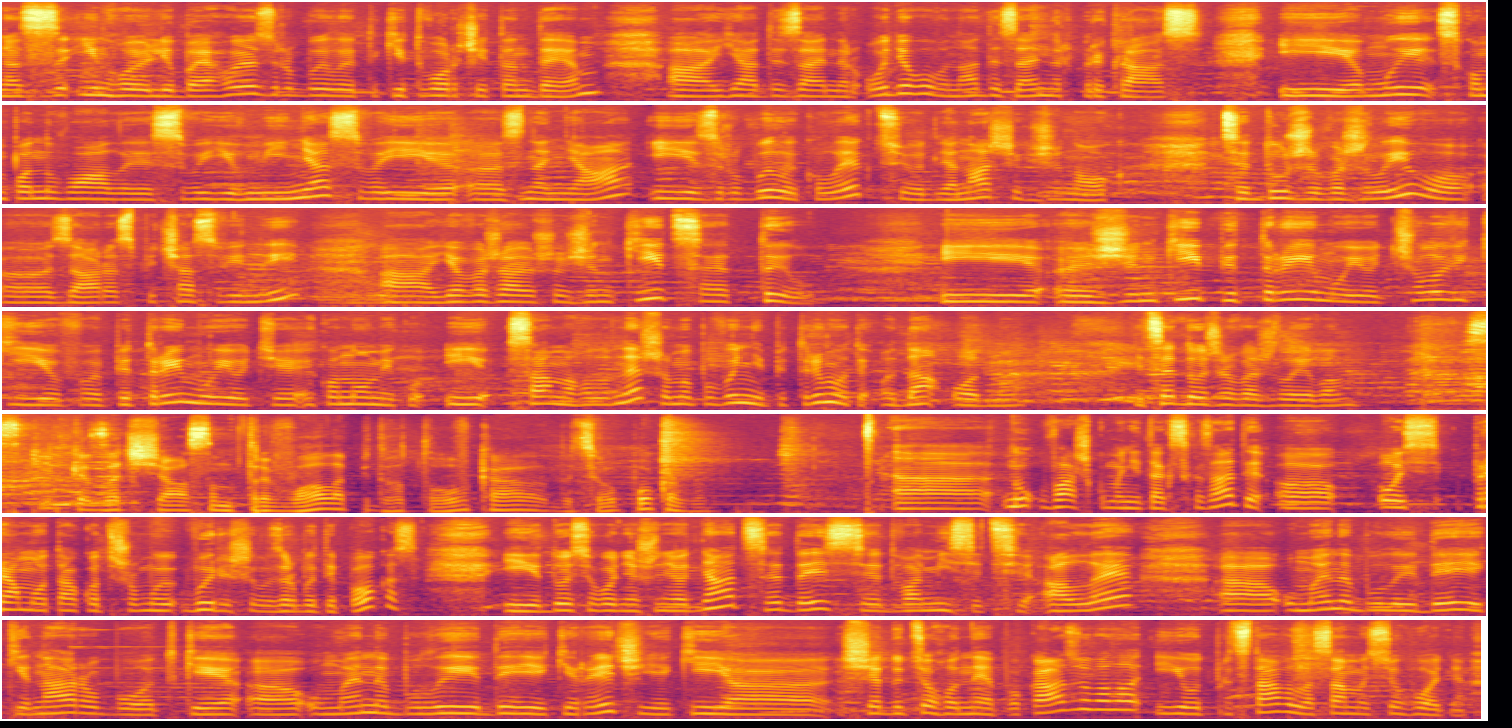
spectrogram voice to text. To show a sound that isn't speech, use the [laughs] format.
з Інгою Лібегою зробили такий творчий тандем. Я дизайнер одягу, вона дизайнер прикрас. І ми скомпонували свої вміння, свої е, знання і зробили колекцію для наших жінок. Це дуже важливо е, зараз під час війни. Я вважаю, що жінки це тил. І е, жінки підтримують чоловіків, підтримують економіку. І саме головне, що ми повинні підтримувати одна одну. І це дуже важливо. Скільки за часом тривала підготовка до цього показу? Е, ну, важко мені так сказати. Е, ось прямо так, от що ми вирішили зробити показ, і до сьогоднішнього дня це десь два місяці. Але е, у мене були деякі нароботки, е, у мене були деякі речі, які я ще до цього не показувала, і от представила саме сьогодні.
